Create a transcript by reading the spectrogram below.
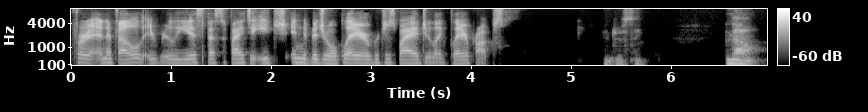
for NFL, it really is specified to each individual player, which is why I do like player props. Interesting. Now,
